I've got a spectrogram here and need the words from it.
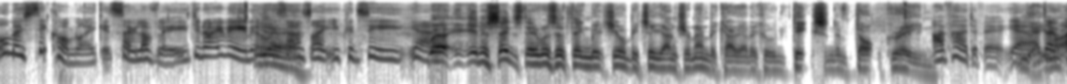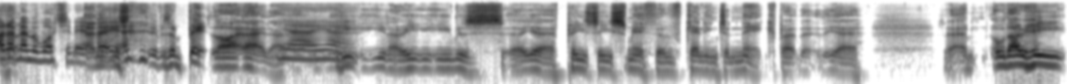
almost sitcom like. It's so lovely. Do you know what I mean? It Yeah. always sounds like you can see. Yeah. Well, in a sense, there was a thing which you'll be too young to remember, Carrie, called Dixon of Dock Green. I've heard of it. Yeah, Yeah, I don't. I don't remember watching it, and but it was yeah. it was a bit like that. though. Yeah, yeah. He, you know, he he was uh, yeah PC Smith of Kennington Nick, but uh, yeah. Um, although he,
